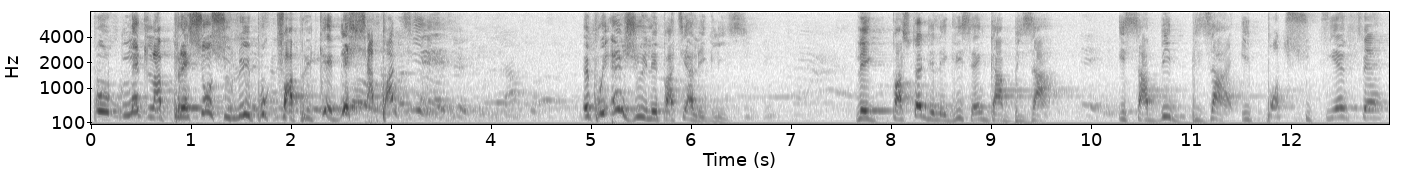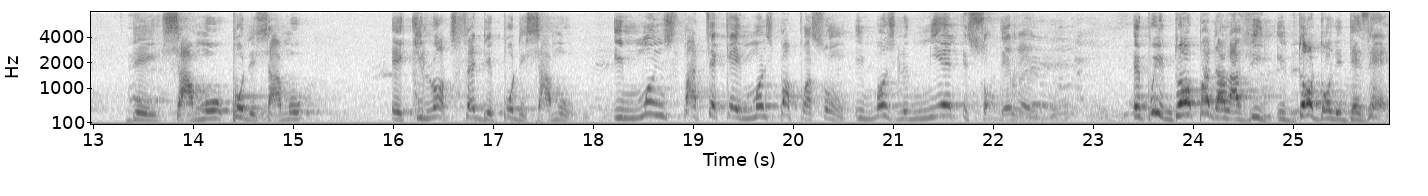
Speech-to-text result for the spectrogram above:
pour mettre la pression sur lui pour fabriquer des charpentiers. Et puis un jour, il est parti à l'église. Le pasteur de l'église, c'est un gars bizarre. Il s'habille bizarre. Il porte soutien fait des chameaux, peaux de chameaux. Et culottes fait des peaux de chameaux. Il ne mange pas teke, il ne mange pas poisson. Il mange le miel et sauterelle. Et puis il ne dort pas dans la ville, il dort dans le désert.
